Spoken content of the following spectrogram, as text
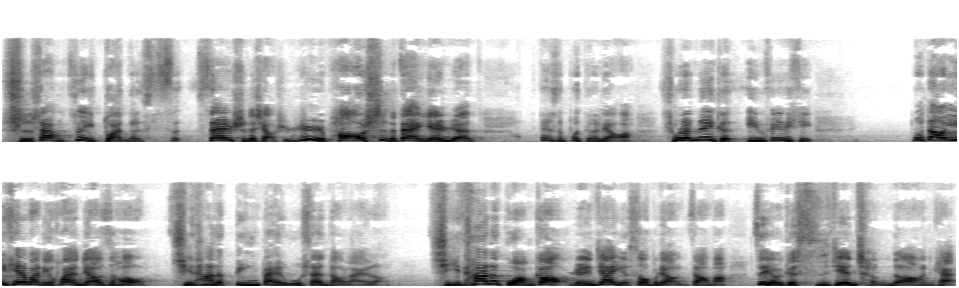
史上最短的三三十个小时日抛式的代言人，但是不得了啊，除了那个 Infinity，不到一天把你换掉之后，其他的兵败如山倒来了，其他的广告人家也受不了，你知道吗？这有一个时间程的哦，你看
